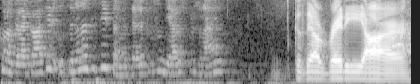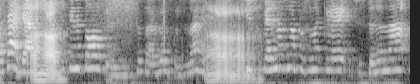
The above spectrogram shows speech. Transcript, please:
con lo que le acabo de decir. Usted no necesita meterle profundidad a los personajes. Because they already are. No, o sea, ya, ya usted tiene todo lo que necesita saber de los personajes. Ajá. Si usted no es una persona que lee, si usted no es nada,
